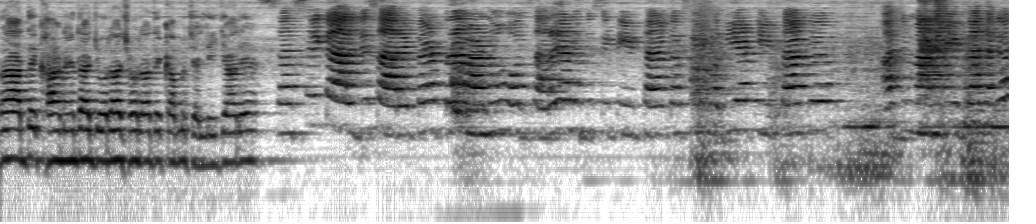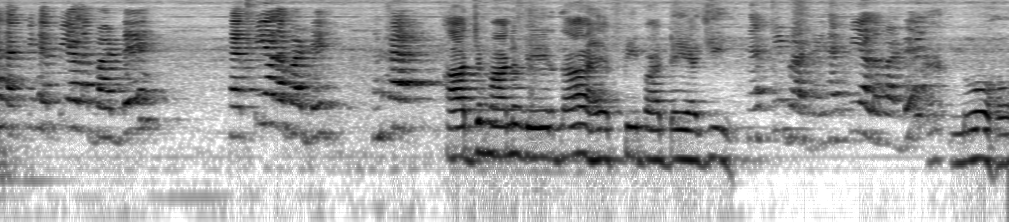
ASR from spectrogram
ਰਾਤ ਦੇ ਖਾਣੇ ਦਾ ਜੋਰਾ ਸ਼ੋਰਾ ਤੇ ਕੰਮ ਚੱਲੀ ਜਾ ਰਿਹਾ। ਸਤਿ ਸ੍ਰੀ ਅਕਾਲ ਜੀ ਸਾਰੇ ਭੈਣ ਭਰਾਵਾਂ ਨੂੰ ਹੋਰ ਸਾਰੇ ਜਣੇ ਤੁਸੀਂ ਠੀਕ ਠਾਕ? ਅਸੀਂ ਵਧੀਆ ਠੀਕ ਠਾਕ। ਅੱਜ ਮਨਵੀਰ ਦਾ ਹੈਗਾ ਹੈਪੀ ਹੈਪੀ ਵਾਲਾ ਬਰਥਡੇ ਹੈਪੀ ਵਾਲਾ ਬਰਥਡੇ ਹੈ? ਅੱਜ ਮਨਵੀਰ ਦਾ ਹੈਪੀ ਬਰਥਡੇ ਹੈ ਜੀ। ਹੈਪੀ ਬਰਥਡੇ ਹੈਪੀ ਵਾਲਾ ਬਰਥਡੇ ਲੋ ਹੋ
